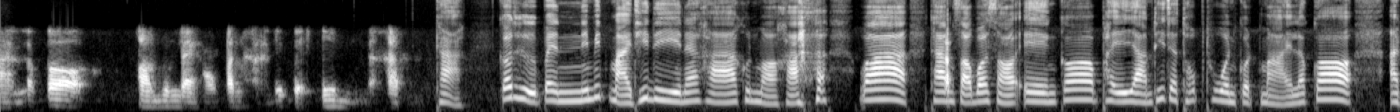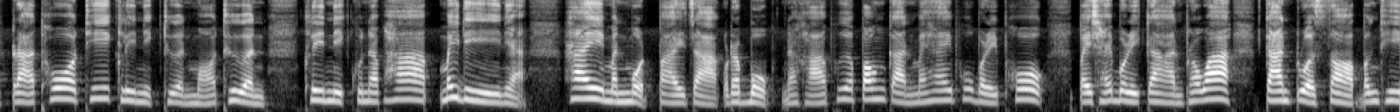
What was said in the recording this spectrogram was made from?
าร แล้วก็ความรุนแรงของปัญหาที่เกิดขึ้นนะครับ ค่ะ ก็ถือเป็นนิมิตหมายที่ดีนะคะ คุณหมอคะว่าทางสบศเองก็พยายามที่จะทบทวนกฎหมาย แล้วก็อัตราโทษที่คลินิกเถื่อนหมอเถื่อน คลินิกคุณภาพไม่ดีเนี่ยให้มันหมดไปจากระบบนะคะ เพื่อป้องกันไม่ให้ผู้บริโภคไปใช้บริการ เพราะว่าการตรวจสอบบางที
